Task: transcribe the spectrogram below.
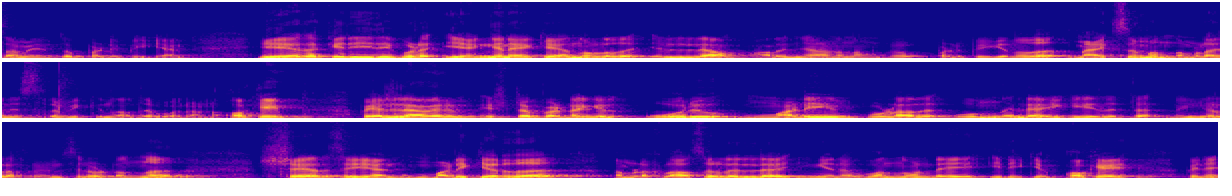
സമയത്ത് പഠിപ്പിക്കാൻ. ഏതൊക്കെ രീതി കൂടെ എങ്ങനെയൊക്കെയാണെന്നുള്ളത് എല്ലാം അറിഞ്ഞാണ് നമുക്ക് പഠിപ്പിക്കുന്നത്. മാക്സിമം നമ്മൾ അതിന് ശ്രമിക്കുന്നത് അതേപോലെയാണ്. ഓക്കെ അപ്പോൾ എല്ലാവരും ഇഷ്ടപ്പെട്ടെങ്കിൽ ഒരു മടിയും കൂടാതെ ഒന്ന് ലൈക്ക് ചെയ്തിട്ട് നിങ്ങളുടെ ഫ്രണ്ട്സിലോട്ടൊന്ന് ഷെയർ ചെയ്യാൻ മടിക്കരുത്. നമ്മുടെ ക്ലാസ്സുകളിൽ ഇങ്ങനെ വന്നുകൊണ്ടേ ഇരിക്കും. ഓക്കെ പിന്നെ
